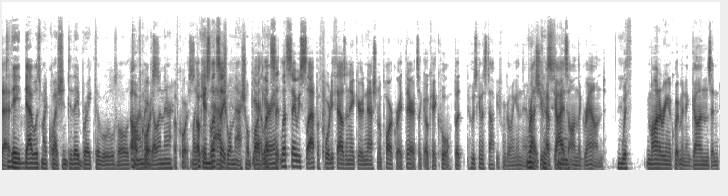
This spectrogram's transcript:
that Do they that was my question. Do they break the rules all the Oh, time of course. and go in there? Of course. Like okay, in so the let's actual say national yeah, park let's area. Say, let's say we slap a forty thousand acre national park right there. It's like okay, cool, but who's going to stop you from going in there? Right, Unless you have guys yeah. on the ground with monitoring equipment and guns and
